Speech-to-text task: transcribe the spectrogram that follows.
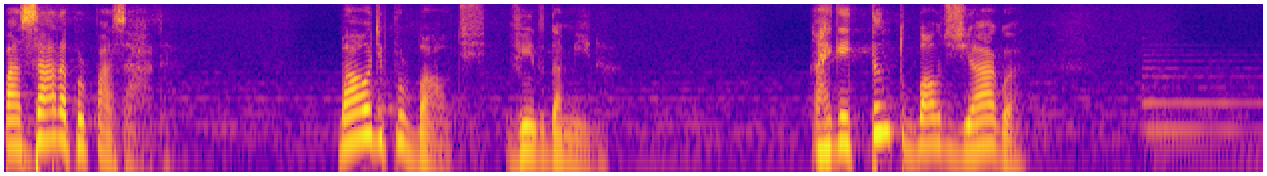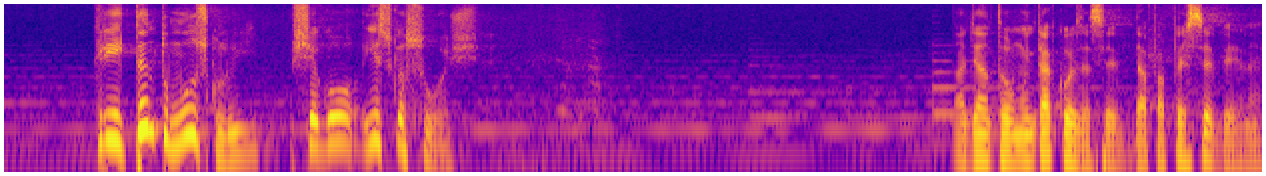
Pasada por pasada. Balde por balde, vindo da mina. Carreguei tanto balde de água criei tanto músculo e chegou isso que eu sou hoje. Não adiantou muita coisa, você dá para perceber, né?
